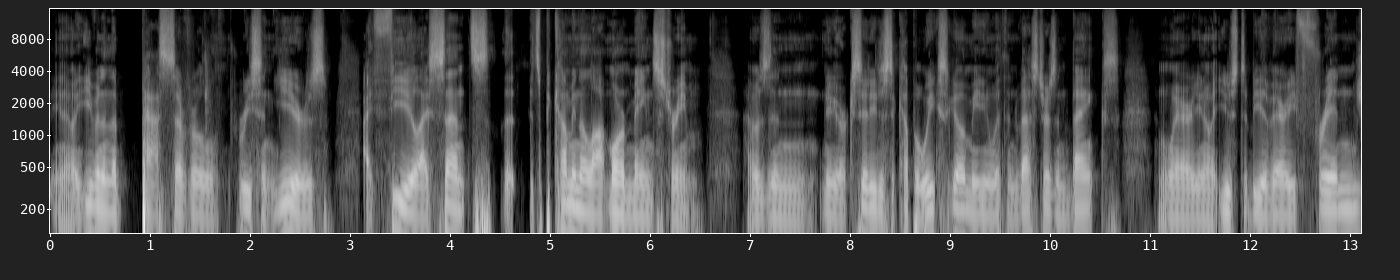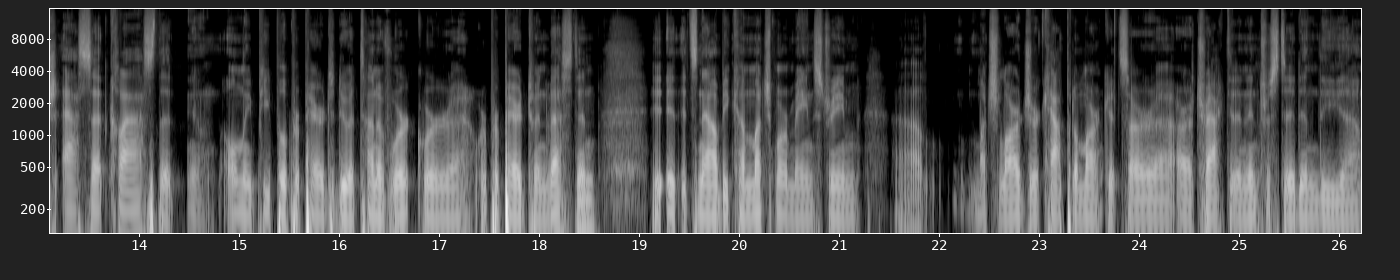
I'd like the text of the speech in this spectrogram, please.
You know, even in the past several recent years, I feel, I sense that it's becoming a lot more mainstream. I was in New York City just a couple weeks ago meeting with investors and banks, and where you know it used to be a very fringe asset class that you know only people prepared to do a ton of work were uh, were prepared to invest in. It, it's now become much more mainstream. Uh, much larger capital markets are uh, are attracted and interested in the uh,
